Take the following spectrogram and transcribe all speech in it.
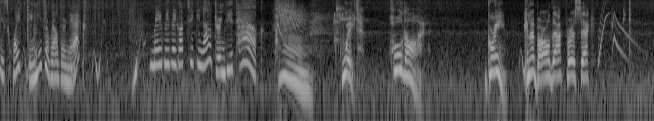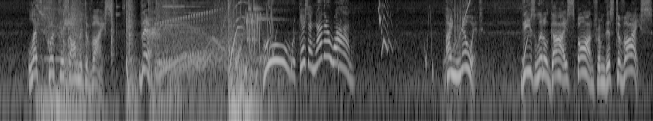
these white thingies around their necks? Maybe they got taken out during the attack. Hmm. Wait, hold on. Green, can I borrow that for a sec? Let's put this on the device. There. Ooh, there's another one. I knew it. These little guys spawned from this device.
